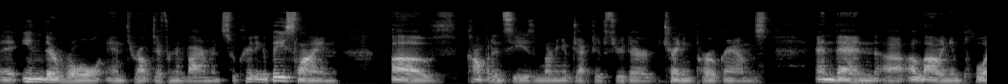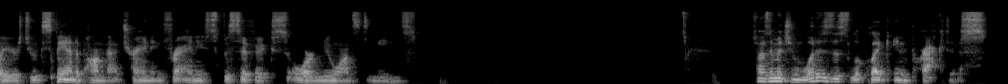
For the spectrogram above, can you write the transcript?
uh, in their role and throughout different environments. So, creating a baseline of competencies and learning objectives through their training programs, and then uh, allowing employers to expand upon that training for any specifics or nuanced needs. So, as I mentioned, what does this look like in practice?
